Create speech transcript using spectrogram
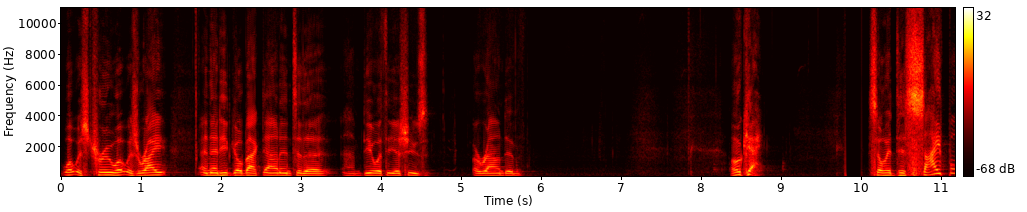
what was true, what was right, and then he'd go back down into the um, deal with the issues around him. Okay. So a disciple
